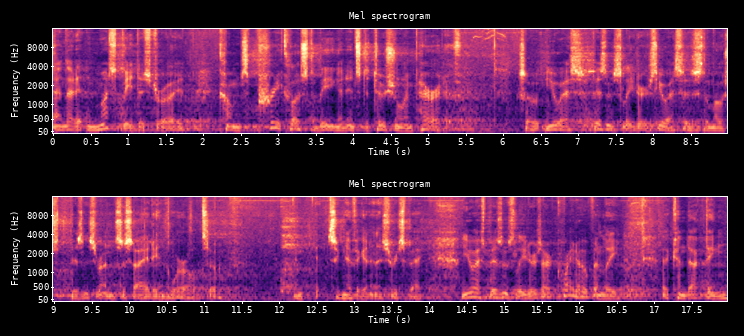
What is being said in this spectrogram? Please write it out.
and that it must be destroyed comes pretty close to being an institutional imperative. So U.S. business leaders, U.S. is the most business-run society in the world, so significant in this respect. U.S. business leaders are quite openly uh, conducting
